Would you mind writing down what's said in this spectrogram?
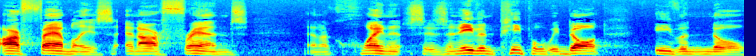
our families and our friends and acquaintances and even people we don't even know.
